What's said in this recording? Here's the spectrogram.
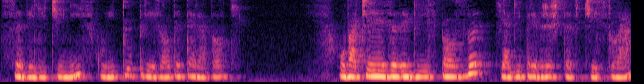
са величини, с които природата работи. Обаче, за да ги използва, тя ги превръща в числа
